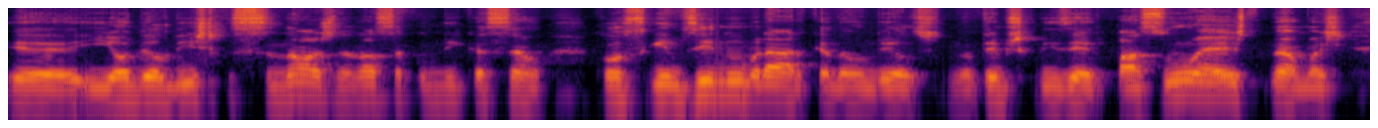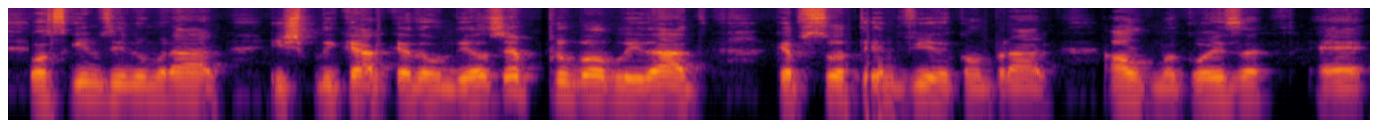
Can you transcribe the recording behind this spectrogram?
e onde ele diz que se nós, na nossa comunicação, conseguimos enumerar cada um deles, não temos que dizer passo um é este, não, mas conseguimos enumerar e explicar cada um deles, a probabilidade que a pessoa tem de vir a comprar alguma coisa é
